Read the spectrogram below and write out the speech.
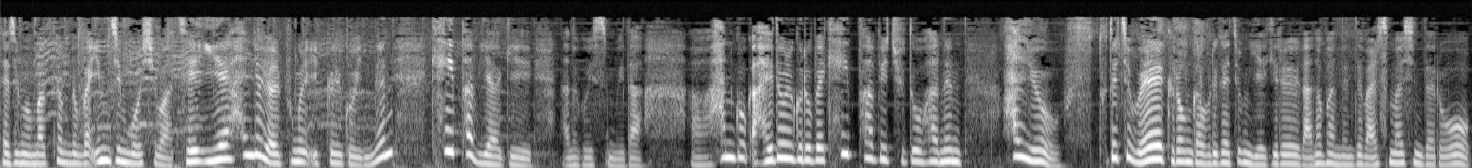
대중음악 평론가 임진모 씨와 제2의 한류 열풍을 이끌고 있는 K-팝 이야기 나누고 있습니다. 아, 한국 아이돌 그룹의 K-팝이 주도하는 한류 도대체 왜 그런가 우리가 좀 얘기를 나눠봤는데 말씀하신 대로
